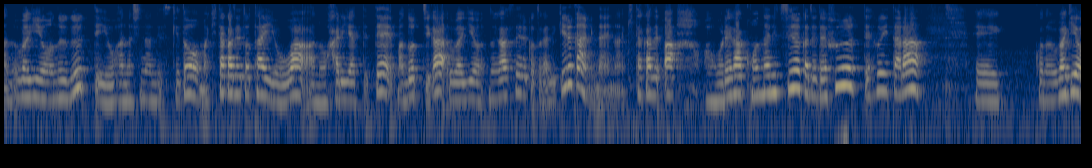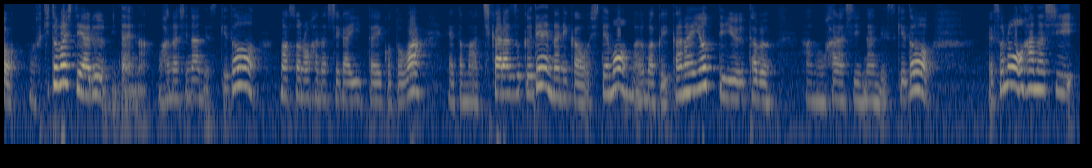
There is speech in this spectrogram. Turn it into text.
あの上着を脱ぐっていうお話なんですけど、まあ、北風と太陽はあの張り合ってて、まあ、どっちが上着を脱がせることができるかみたいな北風あ俺がこんなに強い風でふーって吹いたら、えー、この上着を吹き飛ばしてやるみたいなお話なんですけど、まあ、そのお話が言いたいことは、えーとまあ、力ずくで何かをしても、まあ、うまくいかないよっていう多分あのお話なんですけどそのお話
